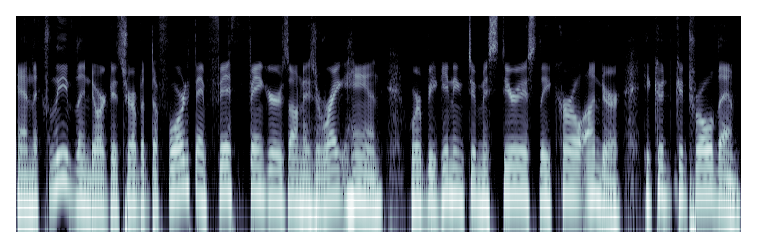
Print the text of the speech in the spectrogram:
and the Cleveland Orchestra, but the fourth and fifth fingers on his right hand were beginning to mysteriously curl under. He couldn't control them.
